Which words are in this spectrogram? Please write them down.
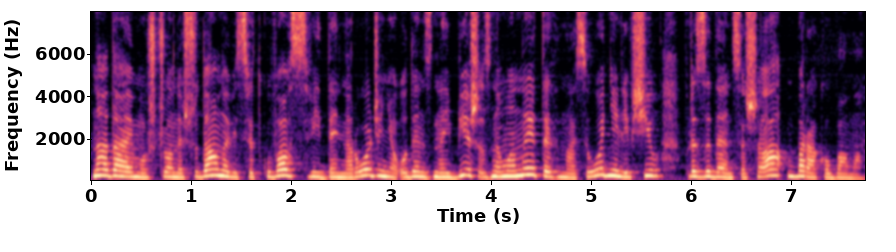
Нагадаємо, що нещодавно відсвяткував свій день народження один з найбільш знаменитих на сьогодні лівшів президент США Барак Обама.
